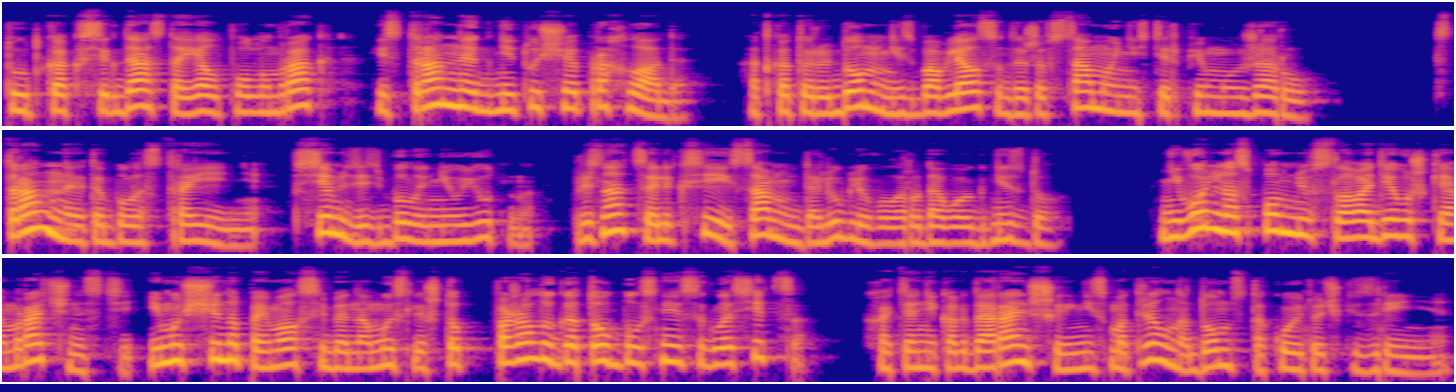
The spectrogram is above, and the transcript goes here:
Тут, как всегда, стоял полумрак и странная гнетущая прохлада, от которой дом не избавлялся даже в самую нестерпимую жару. Странное это было строение. Всем здесь было неуютно. Признаться, Алексей и сам недолюбливал родовое гнездо. Невольно вспомнив слова девушки о мрачности, и мужчина поймал себя на мысли, что, пожалуй, готов был с ней согласиться, хотя никогда раньше и не смотрел на дом с такой точки зрения.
